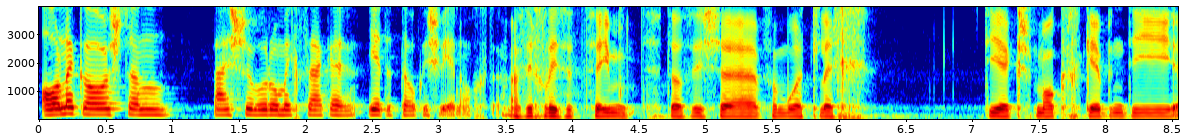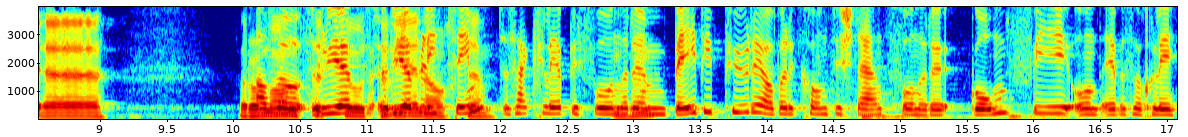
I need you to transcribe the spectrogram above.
angehst, dann weißt du, warum ich sage, jeden Tag ist Weihnachten? Also ich lese Zimt. Das ist äh, vermutlich die geschmackgebende äh, Romanze also Rüeb, zu, zu Rüebli. Zimt, das hat ein bisschen etwas von einem Babypüree, aber eine Konsistenz von einer Gomfi und eben so ein bisschen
